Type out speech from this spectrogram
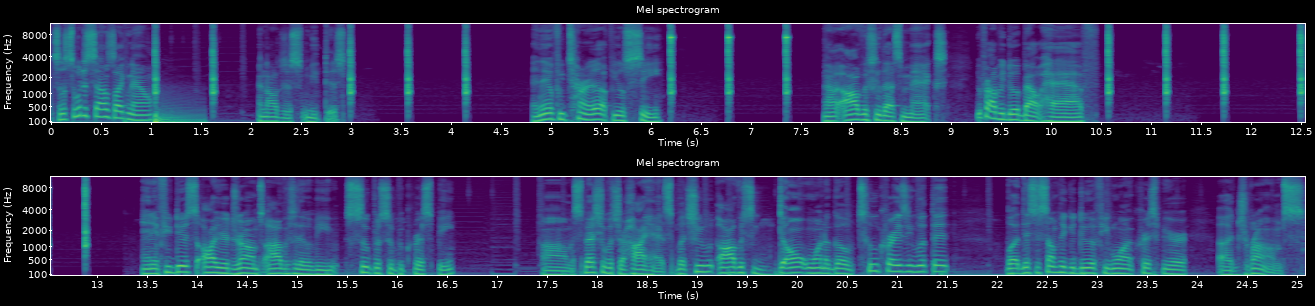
So this is what it sounds like now. And I'll just mute this. And then if we turn it up, you'll see. Now, obviously that's max. You probably do about half. And if you do all your drums, obviously they would be super, super crispy. Um, especially with your hi-hats. But you obviously don't want to go too crazy with it. But this is something you could do if you want crispier uh, drums.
